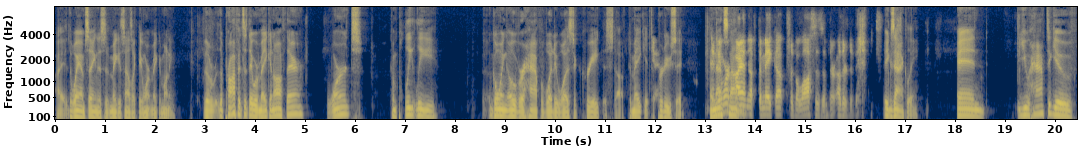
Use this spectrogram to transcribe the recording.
I, the way i'm saying this is make it sounds like they weren't making money. The the profits that they were making off there weren't completely going over half of what it was to create this stuff to make it to produce it. And, and, they that's weren't not high enough to make up for the losses of their other divisions. Exactly. And you have to give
